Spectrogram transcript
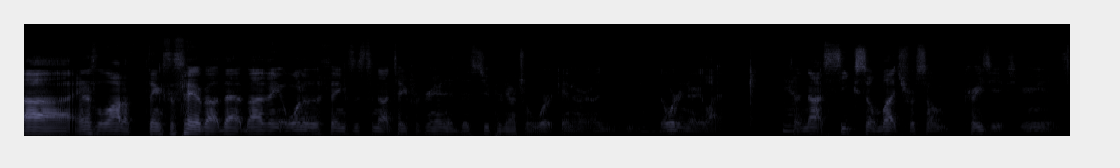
Uh, and there's a lot of things to say about that, but I think one of the things is to not take for granted the supernatural work in our un- ordinary life. Yeah. To not seek so much for some crazy experience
